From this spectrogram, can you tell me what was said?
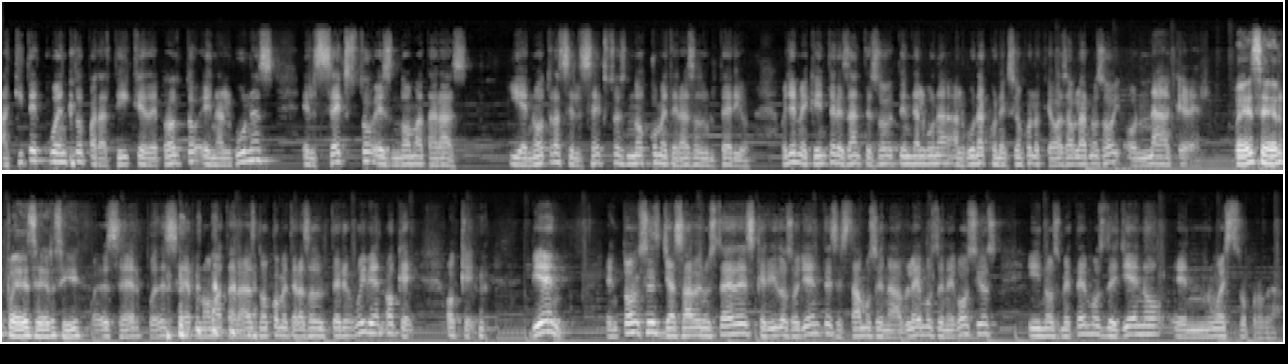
aquí te cuento para ti que de pronto en algunas el sexto es no matarás y en otras el sexto es no cometerás adulterio. Óyeme, qué interesante, ¿eso tiene alguna, alguna conexión con lo que vas a hablarnos hoy o nada que ver? Puede ser, puede ser, sí. Puede ser, puede ser, no matarás, no cometerás adulterio. Muy bien, ok, ok. Bien, entonces ya saben ustedes, queridos oyentes, estamos en Hablemos de Negocios y nos metemos de lleno en nuestro programa.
